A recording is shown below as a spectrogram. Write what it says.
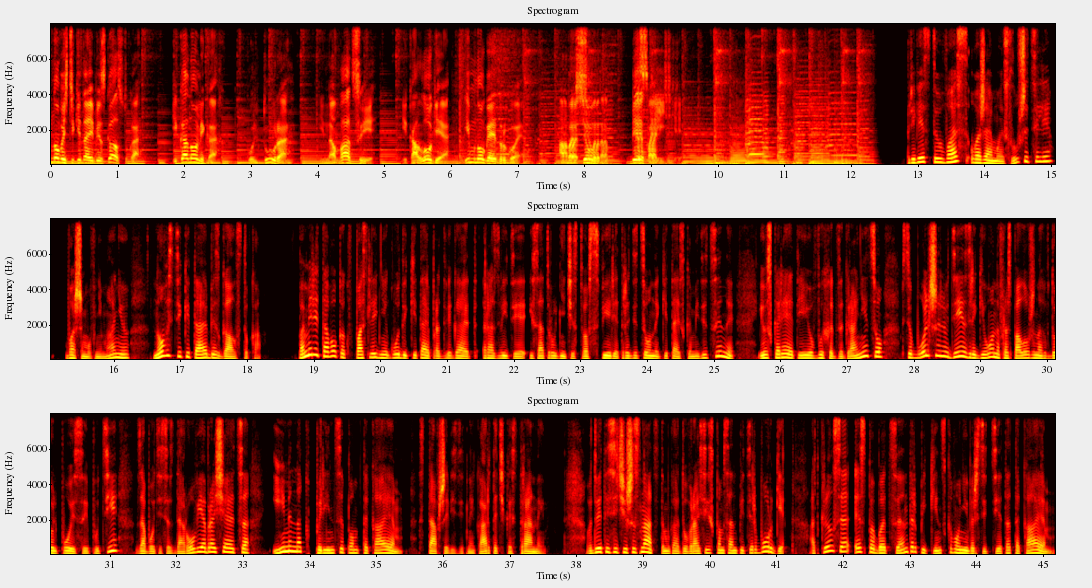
Новости Китая без галстука. Экономика, культура, инновации, экология и многое другое. Обо всем этом без политики. Приветствую вас, уважаемые слушатели. Вашему вниманию новости Китая без галстука. По мере того, как в последние годы Китай продвигает развитие и сотрудничество в сфере традиционной китайской медицины и ускоряет ее выход за границу, все больше людей из регионов, расположенных вдоль пояса и пути, заботясь о здоровье, обращаются именно к принципам ТКМ, ставшей визитной карточкой страны. В 2016 году в российском Санкт-Петербурге открылся СПБ-центр Пекинского университета ТКМ.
